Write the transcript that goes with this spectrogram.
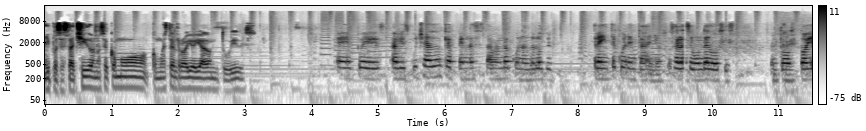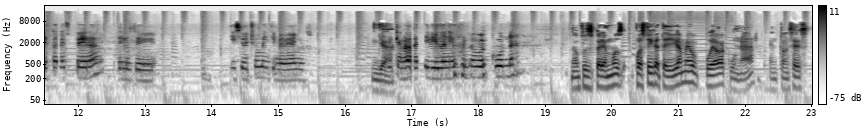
y pues está chido, no sé cómo, cómo está el rollo ya donde tú vives. Eh, pues había escuchado que apenas estaban vacunando los 30, 40 años, o sea, la segunda dosis. Entonces todavía está a la espera de los de 18 o 29 años. Ya. Así que no ha recibido ninguna vacuna. No, pues esperemos. Pues fíjate, yo ya me pude vacunar, entonces.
